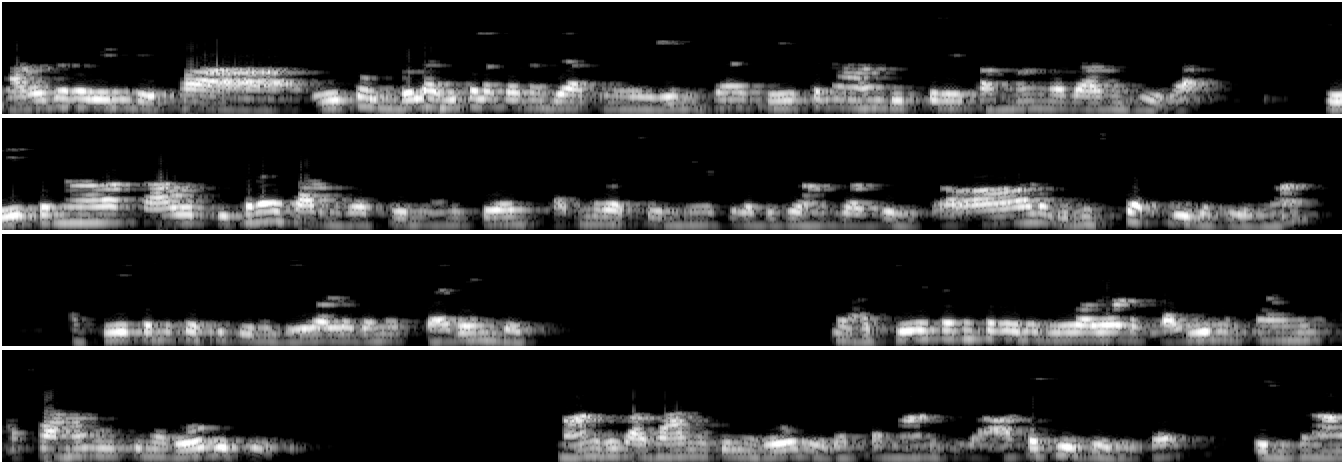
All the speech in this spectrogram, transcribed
කරදර වෙන්න එපා. ඒක උඹලා හිතලා කරන දෙයක් නෙවෙයි. ඒ නිසා චේතනාහං විච්චේ කම්මං වදාමි කියලා. චේතනාවක් ආවොත් විතරයි කර්ම රැස් වෙන්නේ. අනිත් ඒවා කර්ම රැස් වෙන්නේ නැහැ කියලා බුදුහාමුදුරුවෝ විශාල විනිශ්චයක් දීලා තියෙනවා. අචේතනික සිදුවෙන දේවල් ගැන පැරෙන්නේ. මේ අචේතනික වෙන දේවල් වලට පැවීම තමයි අසහනී කියන රෝගී කියන්නේ. මානසික අසහනී කියන රෝගී නැත්නම් මානසික ආතතිය කියන එක ඒ නිසා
